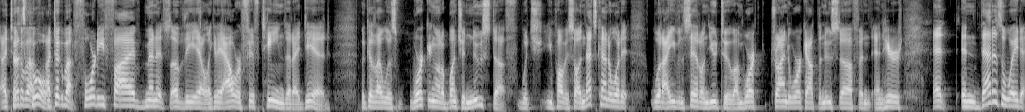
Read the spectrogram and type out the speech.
I took That's about cool. I took about 45 minutes of the uh, like the hour 15 that I did because I was working on a bunch of new stuff which you probably saw and that's kind of what it what I even said on YouTube. I'm work trying to work out the new stuff and and here's and and that is a way to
